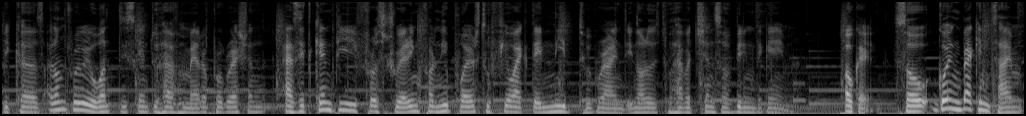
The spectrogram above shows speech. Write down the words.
because I don't really want this game to have meta progression as it can be frustrating for new players to feel like they need to grind in order to have a chance of beating the game. Okay, so going back in time,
